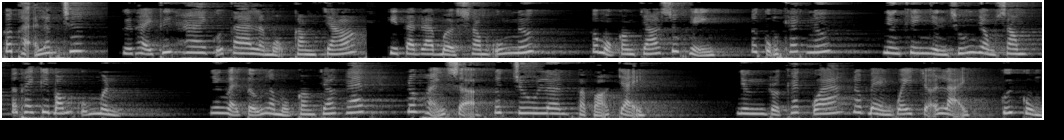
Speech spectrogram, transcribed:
có thể lắm chứ. Người thầy thứ hai của ta là một con chó. Khi ta ra bờ sông uống nước, có một con chó xuất hiện, nó cũng khát nước. Nhưng khi nhìn xuống dòng sông, nó thấy cái bóng của mình. Nhưng lại tưởng là một con chó khác, nó hoảng sợ, nó tru lên và bỏ chạy. Nhưng rồi khát quá, nó bèn quay trở lại. Cuối cùng,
